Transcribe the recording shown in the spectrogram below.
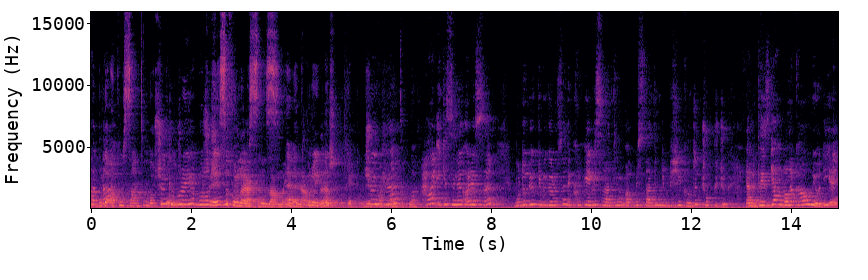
hatta- burada 60 santim boşluk Çünkü olur. burayı bulaşıklık olarak kullanmayı Evet, burayı planladım. yap Çünkü mantıklı. her ikisinin arası burada büyük gibi görünse de 40-50 santim, 60 santim gibi bir şey kalacak çok küçük. Yani Evet. tezgah bana kalmıyor diye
